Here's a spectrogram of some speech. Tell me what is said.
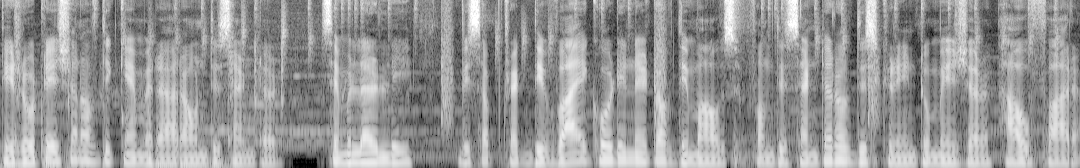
the rotation of the camera around the center. Similarly, we subtract the y coordinate of the mouse from the center of the screen to measure how far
